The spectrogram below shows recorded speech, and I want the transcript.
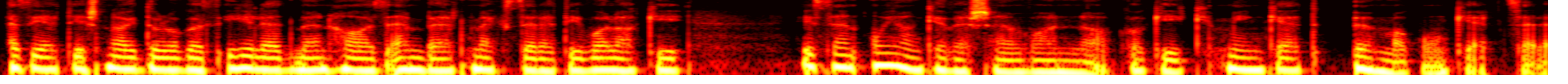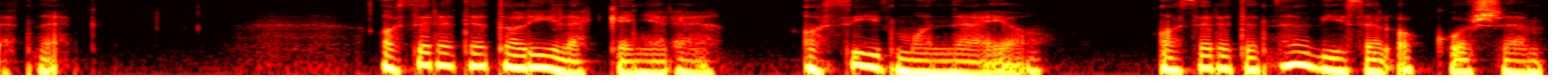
Ezért is nagy dolog az életben, ha az embert megszereti valaki, hiszen olyan kevesen vannak, akik minket önmagunkért szeretnek. A szeretet a lélek kenyere, a szív mannája, a szeretet nem vízel akkor sem,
